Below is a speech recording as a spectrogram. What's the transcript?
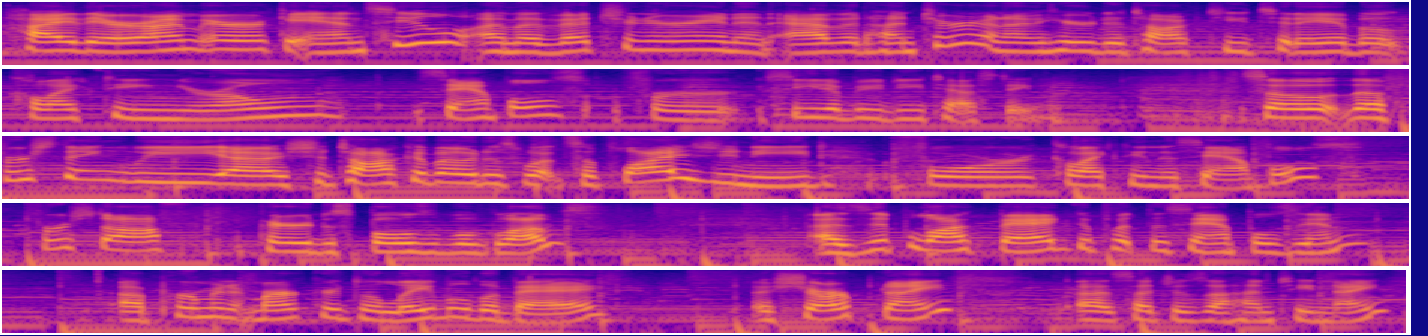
Hi there, I'm Eric Ansu. I'm a veterinarian and avid hunter, and I'm here to talk to you today about collecting your own samples for CWD testing. So the first thing we uh, should talk about is what supplies you need for collecting the samples. First off, a pair of disposable gloves, a Ziploc bag to put the samples in, a permanent marker to label the bag, a sharp knife, uh, such as a hunting knife,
